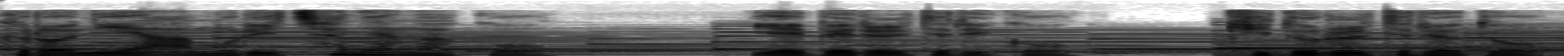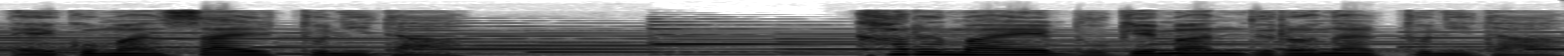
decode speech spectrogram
그러니 아무리 찬양하고 예배를 드리고 기도를 드려도 에고만 쌓일 뿐이다. 카르마의 무게만 늘어날 뿐이다.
